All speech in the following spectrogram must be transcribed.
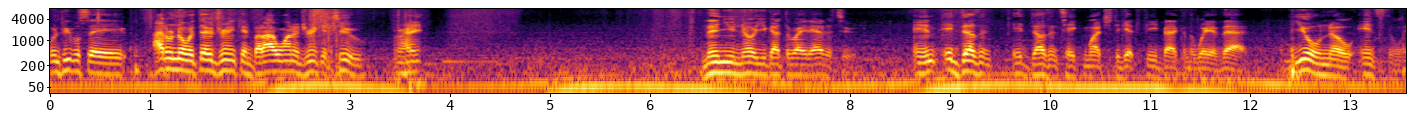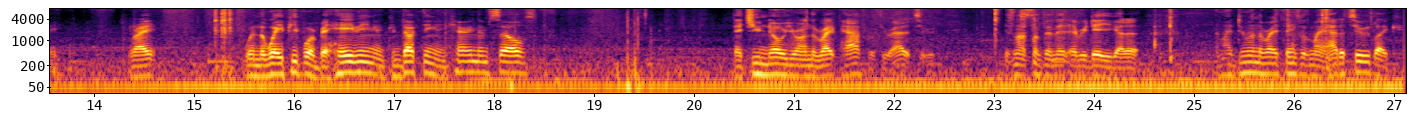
when people say, I don't know what they're drinking, but I want to drink it too, right? Then you know you got the right attitude and it doesn't it doesn't take much to get feedback in the way of that you'll know instantly, right? When the way people are behaving and conducting and carrying themselves, that you know you're on the right path with your attitude. It's not something that every day you gotta, am I doing the right things with my attitude? Like,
